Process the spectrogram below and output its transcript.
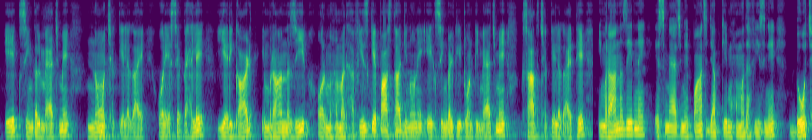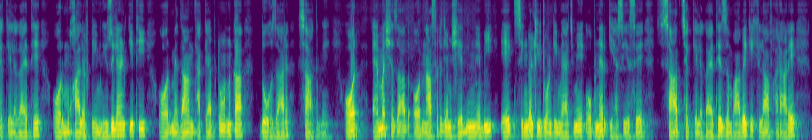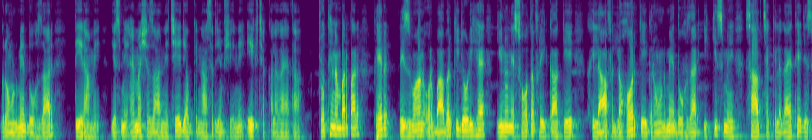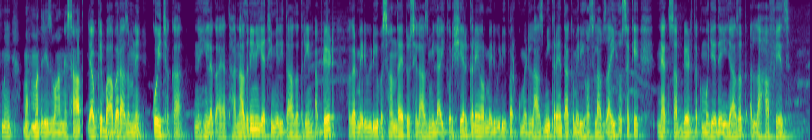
एक सिंगल मैच में नौ छक्के लगाए और इससे पहले ये रिकॉर्ड इमरान नज़ीर और मोहम्मद हफीज़ के पास था, जिन्होंने एक सिंगल टी ट्वेंटी मैच में सात छक्के लगाए थे। इमरान नज़ीर ने इस मैच में पाँच, जबकि मोहम्मद हफीज़ ने दो छक्के लगाए थे और मुखालफ टीम न्यूजीलैंड की थी और मैदान था कैप्टन का। 2007 में। और अहमद शहजाद और नासर जमशेद ने भी एक सिंगल टी ट्वेंटी मैच में ओपनर की हैसियत से सात छक्के लगाए थे। जम्बावे के खिलाफ हरारे ग्राउंड में 2013 में, जिसमें अहमद शहजाद ने छः जबकि नासर जमशेद ने एक छक्का लगाया था। चौथे नंबर पर फिर रिजवान और बाबर की जोड़ी है, जिन्होंने साउथ अफ्रीका के ख़िलाफ़ लाहौर के ग्राउंड में 2021 में सात छक्के लगाए थे, जिसमें मोहम्मद रिजवान ने सात, जबकि बाबर आज़म ने कोई छक्का नहीं लगाया था। नाजरीन यह थी मेरी ताज़ा तरीन अपडेट। अगर मेरी वीडियो पसंद आए तो इसे लाजमी लाइक और शेयर करें और मेरी वीडियो पर कमेंट लाजमी करें ताकि मेरी हौसला अफजाई हो सके। नेक्स्ट अपडेट तक मुझे दें इजाज़त। अल्लाह हाफिज़।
